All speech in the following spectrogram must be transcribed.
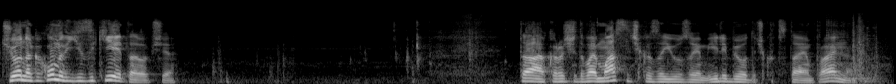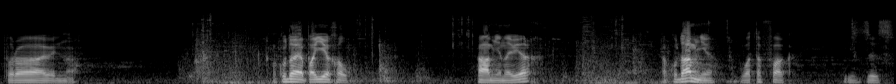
Чё, на каком языке это вообще? Так, короче, давай масочка заюзаем и лебедочку вставим, правильно? Правильно. А куда я поехал? А, мне наверх? А куда мне? What the fuck is this?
